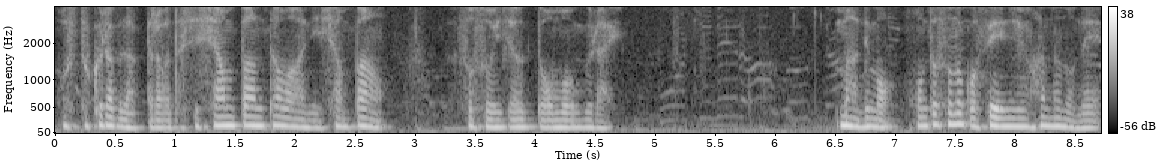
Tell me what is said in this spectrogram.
ホストクラブだったら私シャンパンタワーにシャンパン注いじゃうと思うぐらい。まあでも本当その子清純派なので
